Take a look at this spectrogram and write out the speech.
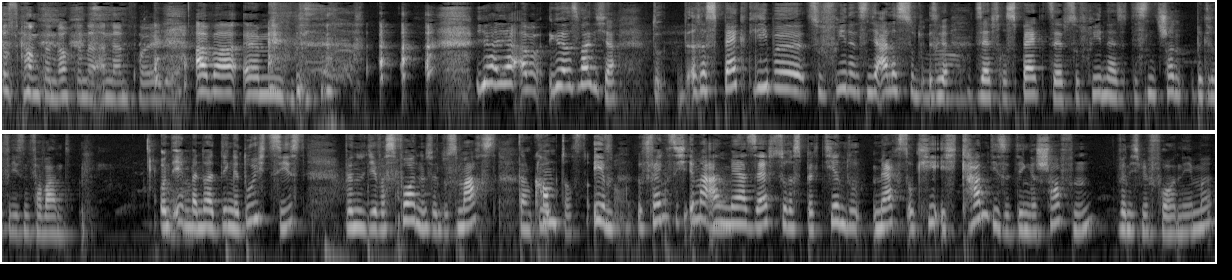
Das kommt dann noch in einer anderen Folge. Aber, ähm. Ja, ja, aber das weiß ich ja. Du, Respekt, Liebe, Zufriedenheit, das sind ja alles so. Genau. Selbstrespekt, Selbstzufriedenheit, das sind schon Begriffe, die sind verwandt. Und eben, wenn du halt Dinge durchziehst, wenn du dir was vornimmst, wenn du es machst, dann kommt es. Eben, so. du fängst dich immer an, mehr selbst zu respektieren. Du merkst, okay, ich kann diese Dinge schaffen, wenn ich mir vornehme.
